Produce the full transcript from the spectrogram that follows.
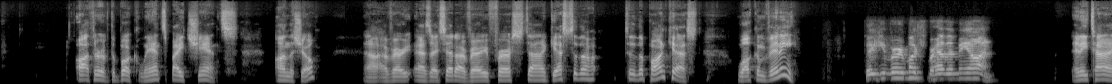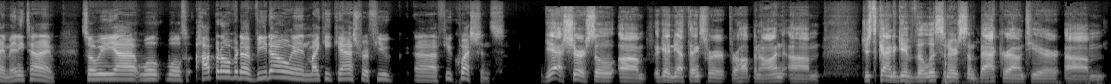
author of the book Lance by Chance, on the show. Uh, our very, as I said, our very first uh, guest to the to the podcast. Welcome, Vinny. Thank you very much for having me on. Anytime, anytime. So we uh we'll we'll hop it over to Vito and Mikey Cash for a few uh few questions. Yeah, sure. So um again, yeah, thanks for for hopping on. Um just to kind of give the listeners some background here. Um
